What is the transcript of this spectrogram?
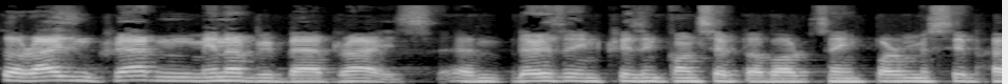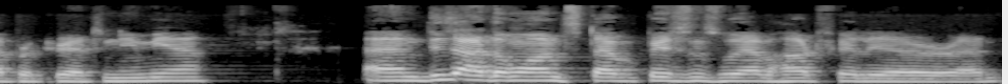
the rise in creatinine may not be bad rise, and there is an increasing concept about saying permissive hypercreatinemia, and these are the ones type of patients who have heart failure and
